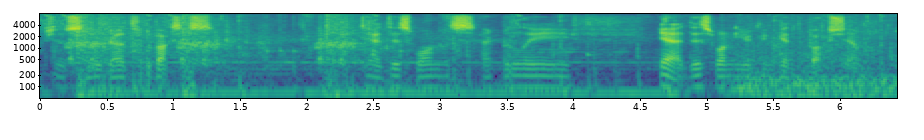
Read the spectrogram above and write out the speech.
Just look out for the boxes. Yeah, this one's, I believe. Yeah, this one you can get the box gem. Our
